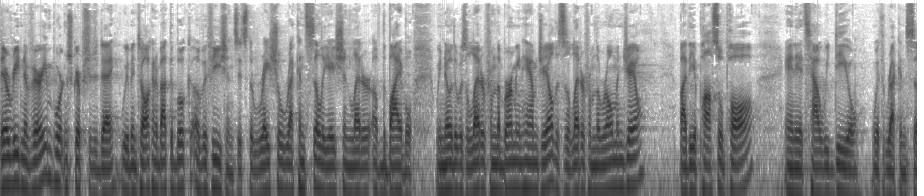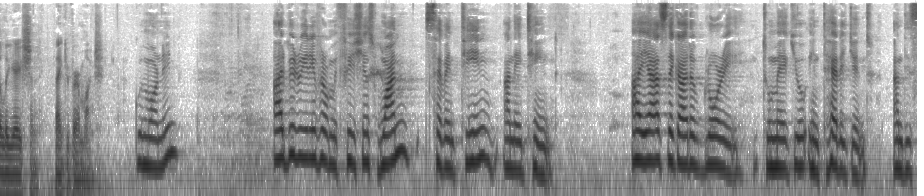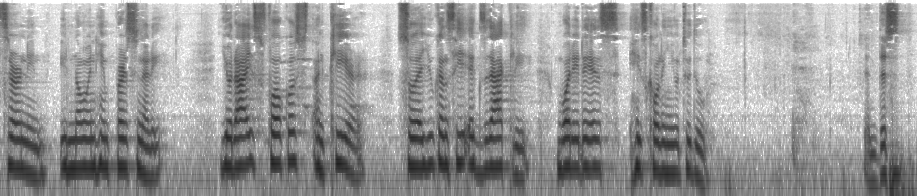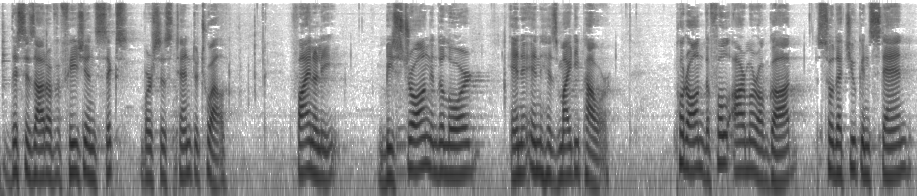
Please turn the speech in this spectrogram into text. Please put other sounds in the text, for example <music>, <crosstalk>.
They're reading a very important scripture today. We've been talking about the book of Ephesians. It's the racial reconciliation letter of the Bible. We know there was a letter from the Birmingham jail. This is a letter from the Roman jail by the Apostle Paul, and it's how we deal with reconciliation. Thank you very much. Good morning. I'll be reading from Ephesians 1 17 and 18. I ask the God of glory to make you intelligent and discerning in knowing Him personally, your eyes focused and clear so that you can see exactly what it is He's calling you to do. And this, this is out of Ephesians 6, verses 10 to 12. Finally, be strong in the Lord and in His mighty power. Put on the full armor of God so that you can stand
